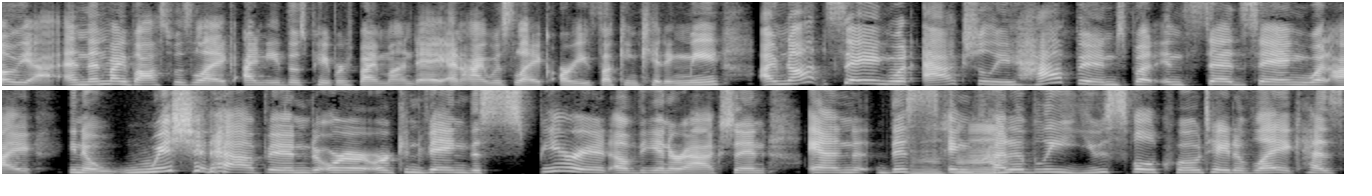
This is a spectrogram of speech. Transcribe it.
oh yeah, and then my boss was like, I need those papers by Monday. And I was like, are you fucking kidding me? I'm not saying what actually happened, but instead saying what I, you know, wish had happened or or conveying the spirit of the interaction. And this Mhm. incredibly useful quotative like has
